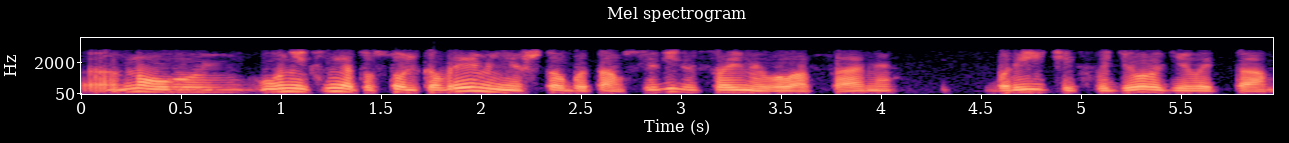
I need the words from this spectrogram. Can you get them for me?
ну, у них нету столько времени, чтобы там следить за своими волосами, брить их, выдергивать там,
